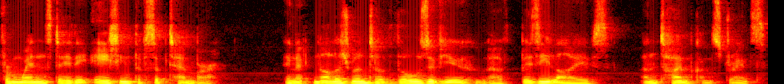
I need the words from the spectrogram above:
From Wednesday, the 18th of September, in acknowledgement of those of you who have busy lives and time constraints,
